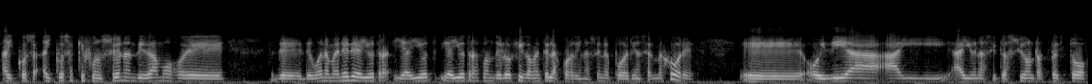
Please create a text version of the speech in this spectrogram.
hay, cosas, hay cosas que funcionan, digamos, eh, de, buena manera y, otra, y, hay, otras donde lógicamente las coordinaciones podrían ser mejores. Eh, hoy día hay, hay una situación respecto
